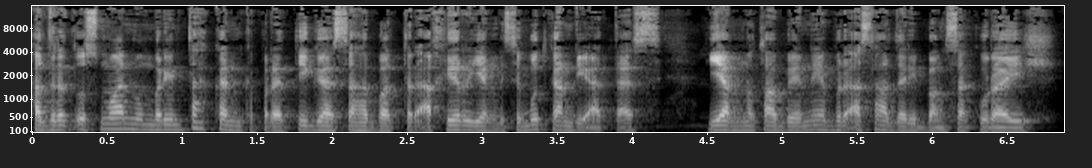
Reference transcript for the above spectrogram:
Hadrat Utsman memerintahkan kepada tiga sahabat terakhir yang disebutkan di atas, yang notabene berasal dari bangsa Quraisy.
